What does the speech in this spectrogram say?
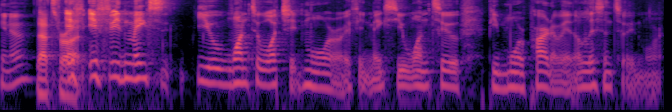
you know? That's right. If if it makes you want to watch it more, or if it makes you want to be more part of it or listen to it more.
